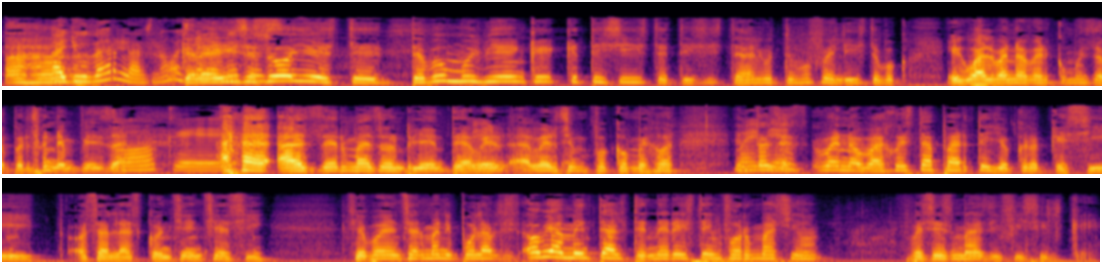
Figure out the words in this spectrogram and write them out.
Ajá. ayudarlas, ¿no? Que le dices, esos- oye, este, te veo muy bien, ¿qué, ¿qué te hiciste? ¿Te hiciste algo? ¿Te veo feliz? ¿Te veo... co-?" Igual van a ver cómo esa persona empieza Ok. a, a ser más sonriente, a ver, a verse un poco mejor. Muy Entonces, bueno, bajo esta parte yo creo que sí, o sea, las conciencias sí se pueden ser manipulables. Obviamente al tener esta información, pues es más difícil que,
